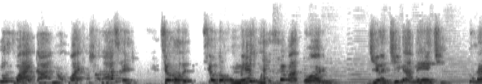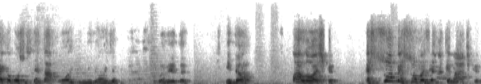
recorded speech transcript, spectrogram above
não vai dar, não vai funcionar, Sérgio. Se eu, não, se eu com o mesmo reservatório de antigamente, como é que eu vou sustentar 8 milhões de habitantes do planeta? Então, a lógica é só a pessoa fazer a matemática.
